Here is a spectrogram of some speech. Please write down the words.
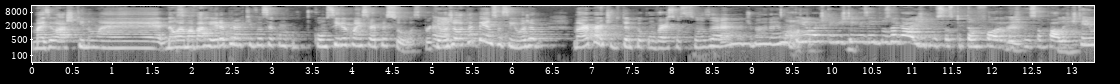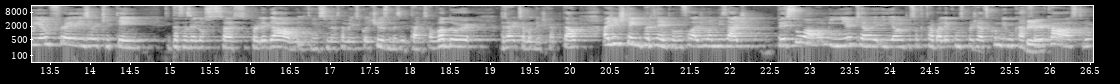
mas eu acho que não é não é uma barreira para que você consiga conhecer pessoas. Porque é. hoje eu até penso assim, hoje a maior parte do tempo que eu converso com as pessoas é de maneira remota. E eu acho que a gente tem exemplos legais de pessoas que estão fora do é. São Paulo. A gente tem o Ian Fraser, que tem que tá fazendo um sucesso super legal, ele tem os financiamentos coletivos, mas ele tá em Salvador, apesar de ser uma grande capital. A gente tem, por exemplo, eu vou falar de uma amizade pessoal minha, que é, e é uma pessoa que trabalha com os projetos comigo, Fer Castro,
